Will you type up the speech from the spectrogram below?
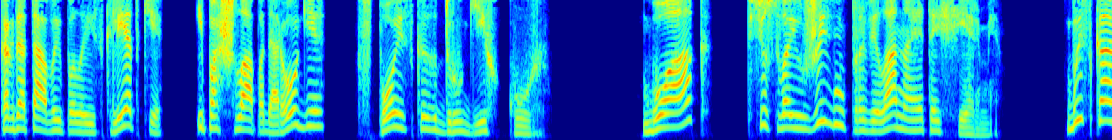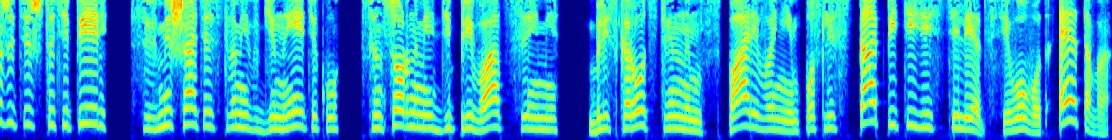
Когда та выпала из клетки и пошла по дороге, в поисках других кур. Буак всю свою жизнь провела на этой ферме. Вы скажете, что теперь с вмешательствами в генетику, сенсорными депривациями, близкородственным спариванием после 150 лет всего вот этого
